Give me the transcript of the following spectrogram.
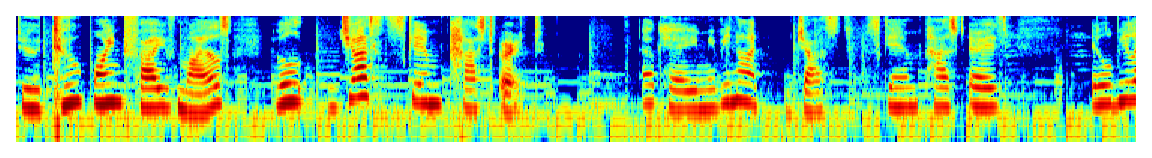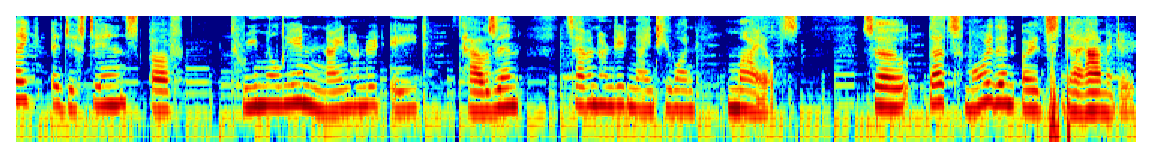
to 2.5 miles will just skim past Earth. Okay, maybe not just skim past Earth. It'll be like a distance of 3,908,791 miles. So that's more than Earth's diameter.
